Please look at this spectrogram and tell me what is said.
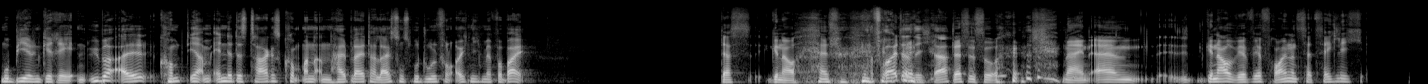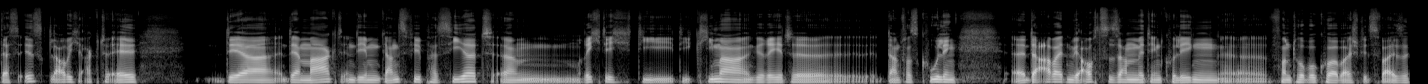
mobilen Geräten. Überall kommt ihr am Ende des Tages kommt man an Halbleiterleistungsmodulen von euch nicht mehr vorbei. Das, genau. Also, da freut er sich, ja? Das ist so. Nein, ähm, genau, wir, wir freuen uns tatsächlich. Das ist, glaube ich, aktuell der, der Markt, in dem ganz viel passiert. Ähm, richtig, die, die Klimageräte, Danfoss Cooling, äh, da arbeiten wir auch zusammen mit den Kollegen äh, von Turbocore beispielsweise.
